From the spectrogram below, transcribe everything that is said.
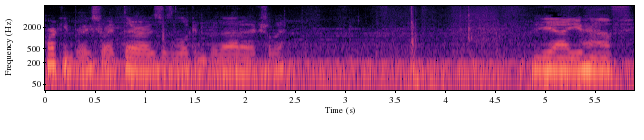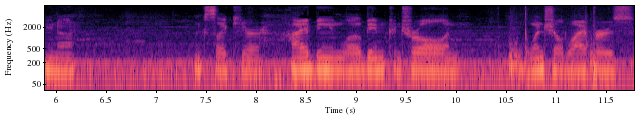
Parking brakes right there. I was just looking for that actually. Yeah, you have, you know, looks like your high beam, low beam control and windshield wipers.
